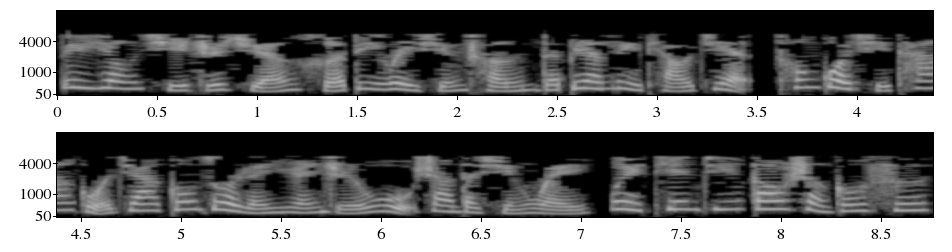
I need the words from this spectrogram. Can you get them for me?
利用其职权和地位形成的便利条件，通过其他国家工作人员职务上的行为，为天津高盛公司。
